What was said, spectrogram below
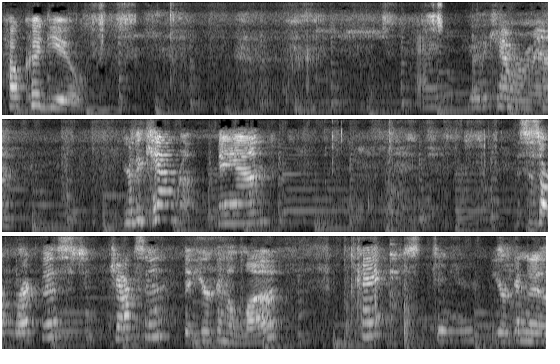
How could you? You're the cameraman. You're the camera, man. This is our breakfast, Jackson, that you're gonna love. Okay? Dinner. You're gonna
